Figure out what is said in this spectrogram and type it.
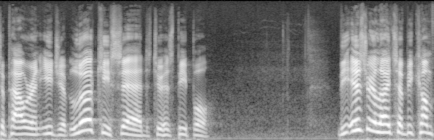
to power in Egypt. Look, he said to his people, the Israelites have become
